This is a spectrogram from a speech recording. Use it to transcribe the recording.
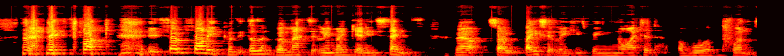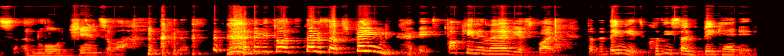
and it's like, it's so funny because it doesn't grammatically make any sense. Now, so basically, he's been knighted a royal prince and Lord Chancellor. and it's like, no such thing. It's fucking hilarious, right? But the thing is, because he's so big headed,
